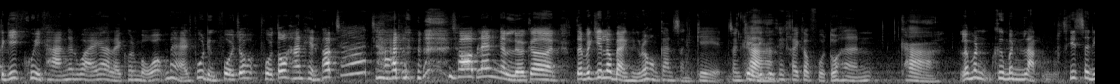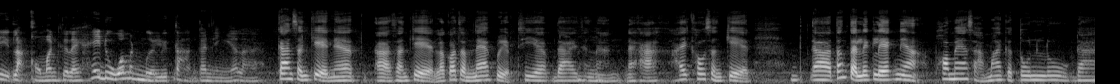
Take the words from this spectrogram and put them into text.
ตะกี้คุยค้างกันไว้อะหลายคนบอกว่าแหมพูดถึงโฟโต้โฟโต้ฮันเห็นภาพชัดชัด ชอบเล่นกันเหลือเกิน แต่เมื่อกี้เราแบ่งถึงเรื่องของการสังเกต สังเกตค่ะ นี่คือคล้ายๆกับโฟโต้ฮันค่ะ แล้วมันคือมันหลักทฤษฎีหลักของมันคืออะไรให้ดูว่ามันเหมือนหรือต่างกันอย่างเงี้ยเหรอ การสังเกตเนี่ยอ่าสังเกตแล้วก็จำแนกเปรียบเทียบได้ทั้งนั้นนะคะ ให้เขาสังเกตอ่าตั้งแต่เล็กๆเนี่ยพ่อแม่สามารถกระตุ้นลูกได้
